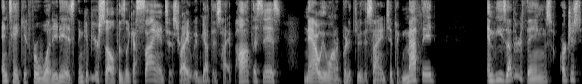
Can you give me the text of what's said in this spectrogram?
and take it for what it is. Think of yourself as like a scientist, right? We've got this hypothesis. Now we want to put it through the scientific method. And these other things are just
